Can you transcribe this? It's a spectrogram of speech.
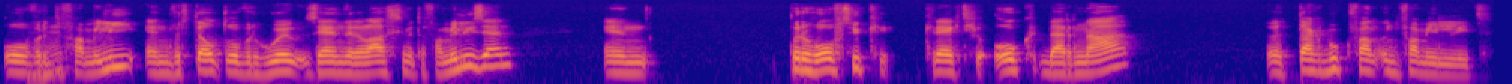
over mm -hmm. de familie en vertelt over hoe zijn de relaties met de familie zijn. En per hoofdstuk krijg je ook daarna het dagboek van een familielid.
